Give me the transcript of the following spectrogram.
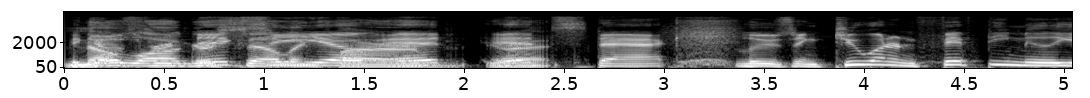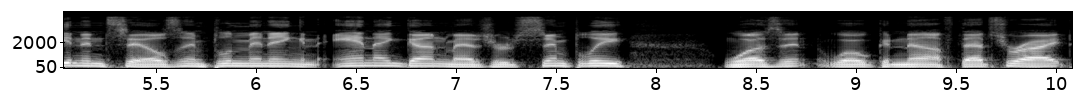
because for longer big selling CEO firearms. Ed, You're Ed right. Stack losing 250 million in sales, implementing an anti-gun measure simply wasn't woke enough. That's right.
